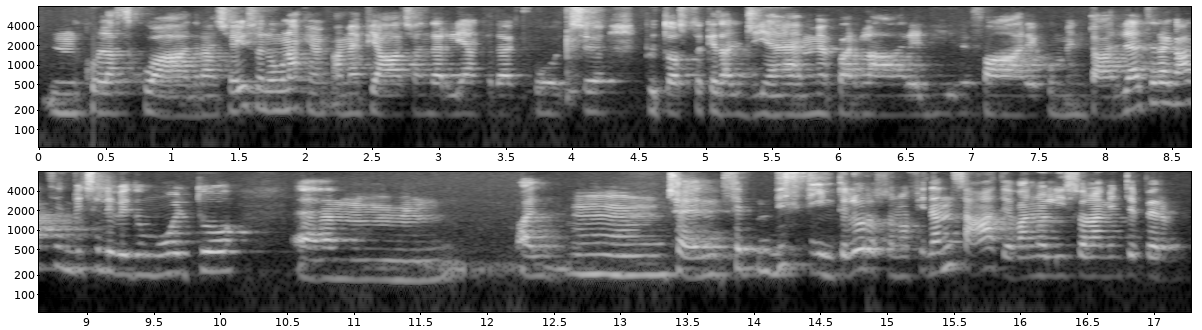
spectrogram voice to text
mh, con la squadra. Cioè, io sono una che a me piace andare lì anche dal coach piuttosto che dal GM, parlare, dire, fare, commentare. Le altre ragazze invece le vedo molto... Um, cioè, se, distinte, loro sono fidanzate, vanno lì solamente per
